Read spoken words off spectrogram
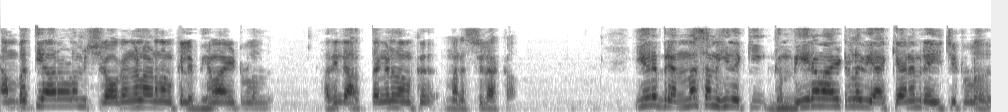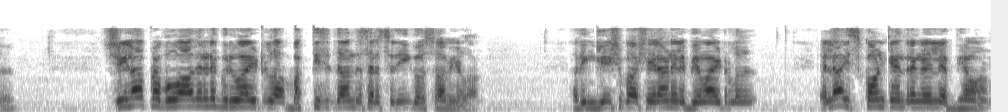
അമ്പത്തിയാറോളം ശ്ലോകങ്ങളാണ് നമുക്ക് ലഭ്യമായിട്ടുള്ളത്. അതിന്റെ അർത്ഥങ്ങൾ നമുക്ക് മനസ്സിലാക്കാം. ഈ ഒരു ബ്രഹ്മസംഹിതയ്ക്ക് ഗംഭീരമായിട്ടുള്ള വ്യാഖ്യാനം രചിച്ചിട്ടുള്ളത് ശ്രീല പ്രഭുവാദരുടെ ഗുരുവായിട്ടുള്ള ഭക്തി സിദ്ധാന്ത സരസ്വതി ഗോസ്വാമികളാണ്. അത് ഇംഗ്ലീഷ് ഭാഷയിലാണ് ലഭ്യമായിട്ടുള്ളത്. എല്ലാ ഇസ്കോൺ കേന്ദ്രങ്ങളിൽ ലഭ്യമാണ്.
